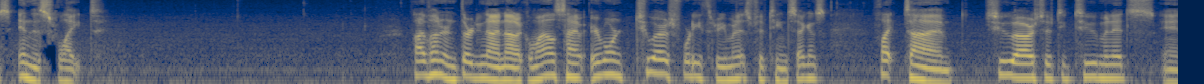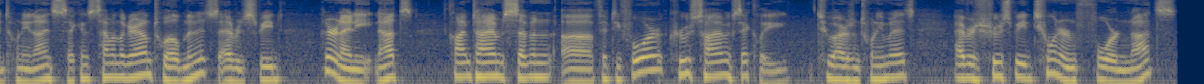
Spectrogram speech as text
is in this flight. 539 nautical miles. Time airborne 2 hours 43 minutes 15 seconds. Flight time 2 hours 52 minutes and 29 seconds. Time on the ground 12 minutes. Average speed 198 knots. Climb time 7 uh, 54. Cruise time exactly 2 hours and 20 minutes. Average cruise speed 204 knots.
